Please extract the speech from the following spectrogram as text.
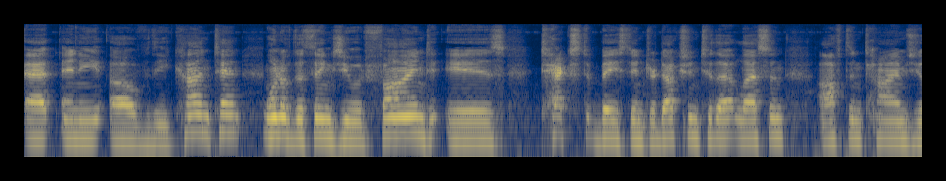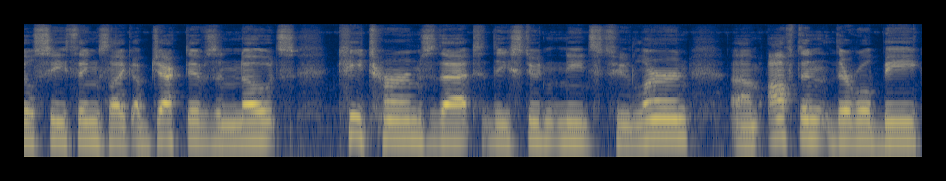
at any of the content, one of the things you would find is text-based introduction to that lesson. Oftentimes you'll see things like objectives and notes, key terms that the student needs to learn, um, often there will be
